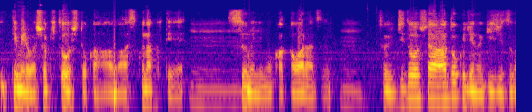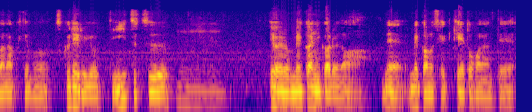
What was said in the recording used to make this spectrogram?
言ってみれば初期投資とかが少なくて、ん。うん。済むにもかかわらず、うん。そういう自動車独自の技術がなくても作れるよって言いつつ、うんうんいわゆるメカニカルな、ね、メカの設計とかなんて、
